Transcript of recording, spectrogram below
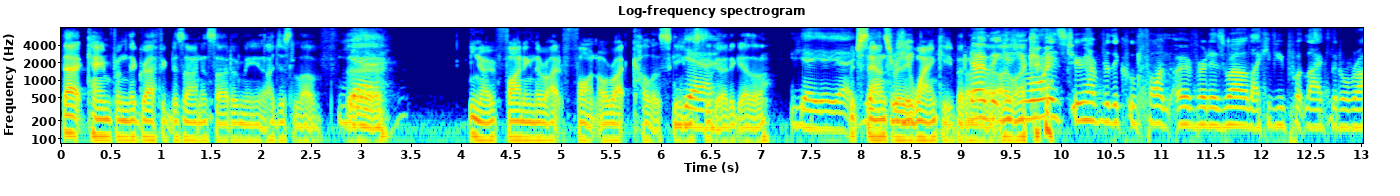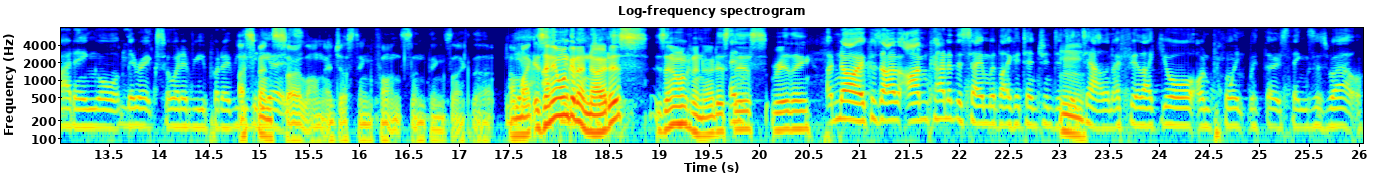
that came from the graphic designer side of me. I just love the, Yeah. you know, finding the right font or right color schemes Yeah. to go together, Yeah, yeah, yeah. which yeah, sounds really you- wanky, but No, I, but I you, like you always do have really cool font over it as well. Like if you put like little writing or lyrics or whatever you put over your I spend so long adjusting fonts and things like that. I'm Yeah, like, is anyone going to notice? Is anyone going to notice And- this? Really? Uh, No, because I'm I'm kind of the same with like attention to Mm. detail, and I feel like you're on point with those things as well.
